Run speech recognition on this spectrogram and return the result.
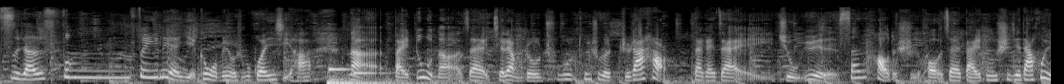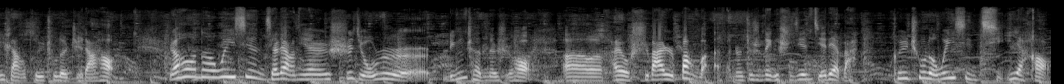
自然风飞链也跟我们有什么关系哈？那百度呢，在前两周出推出了直达号，大概在九月三号的时候，在百度世界大会上推出了直达号。然后呢，微信前两天十九日凌晨的时候，呃，还有十八日傍晚，反正就是那个时间节点吧，推出了微信企业号。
